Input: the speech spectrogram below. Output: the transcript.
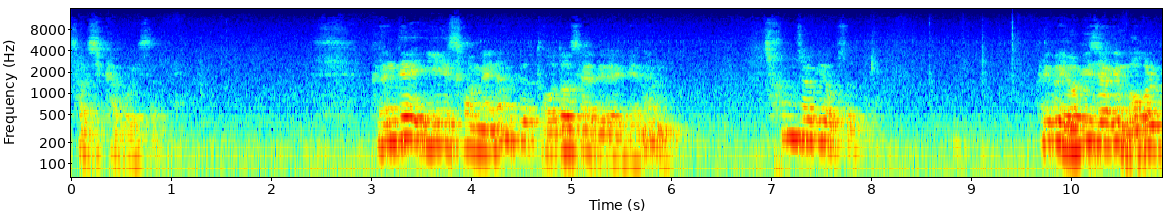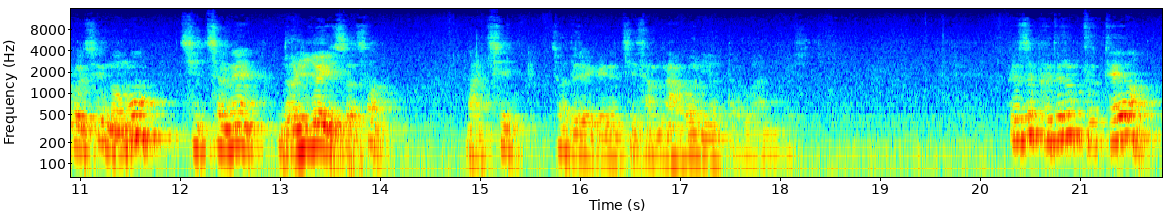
서식하고 있었대요. 그런데 이 섬에는 그 도도새들에게는 천적이 없었대요. 그리고 여기저기 먹을 것이 너무 지천에 널려 있어서 마치 저들에게는 지상 낙원이었다고 하는 것이죠. 그래서 그들은 구태여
